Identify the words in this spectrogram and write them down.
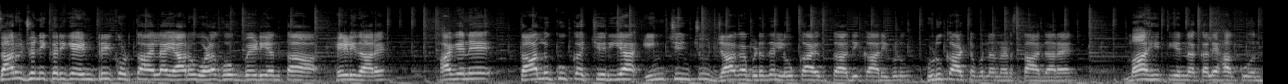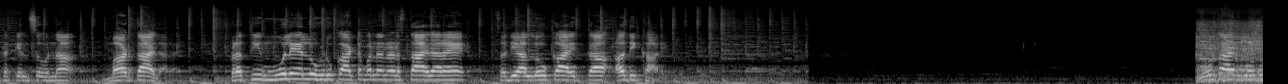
ಸಾರ್ವಜನಿಕರಿಗೆ ಎಂಟ್ರಿ ಕೊಡ್ತಾ ಇಲ್ಲ, ಯಾರು ಒಳಗೆ ಹೋಗಬೇಡಿ ಅಂತ ಹೇಳಿದ್ದಾರೆ. ಹಾಗೆಯೇ ತಾಲೂಕು ಕಚೇರಿಯ ಇಂಚಿಂಚು ಜಾಗ ಬಿಡದೆ ಲೋಕಾಯುಕ್ತ ಅಧಿಕಾರಿಗಳು ಹುಡುಕಾಟವನ್ನು ನಡೆಸ್ತಾ ಇದ್ದಾರೆ. ಮಾಹಿತಿಯನ್ನು ಕಲೆ ಹಾಕುವಂಥ ಕೆಲಸವನ್ನು ಮಾಡ್ತಾ ಇದ್ದಾರೆ. ಪ್ರತಿ ಮೂಲೆಯಲ್ಲೂ ಹುಡುಕಾಟವನ್ನು ನಡೆಸ್ತಾ ಇದ್ದಾರೆ. ಸದ್ಯ ಲೋಕಾಯುಕ್ತ ಅಧಿಕಾರಿಗಳು. ನೋಡ್ತಾ ಇರ್ಬೋದು.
